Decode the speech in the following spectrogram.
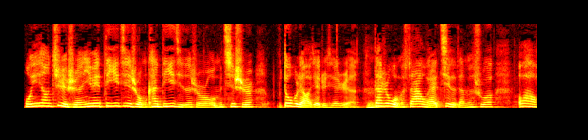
我印象巨深，因为第一季是，我们看第一集的时候，我们其实都不了解这些人，但是我们仨我还记得咱们说，哇，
